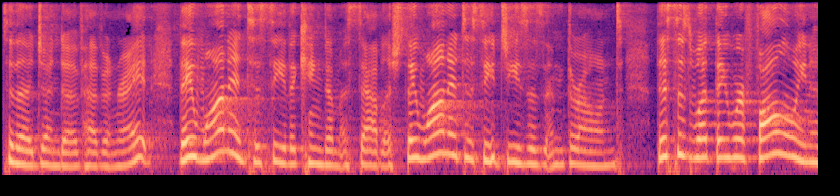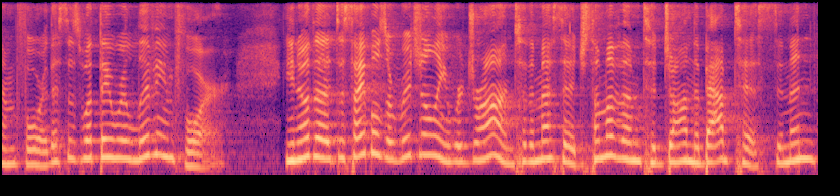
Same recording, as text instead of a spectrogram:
to the agenda of heaven, right? They wanted to see the kingdom established. They wanted to see Jesus enthroned. This is what they were following him for. This is what they were living for. You know, the disciples originally were drawn to the message, some of them to John the Baptist, and then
